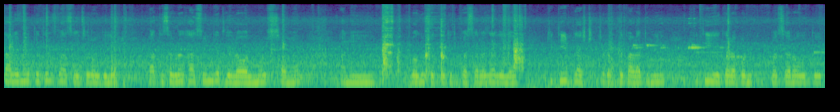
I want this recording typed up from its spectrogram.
झाले नाही तेच घासायचे राहू दिले. बाकी सगळं घासून घेतलेलं ऑलमोस्ट सामान आणि बघू शकता किती पसारा झालेला आहे. किती प्लॅस्टिकचे डबे काढा तुम्ही. किती हे करा पण पसारा होतोच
